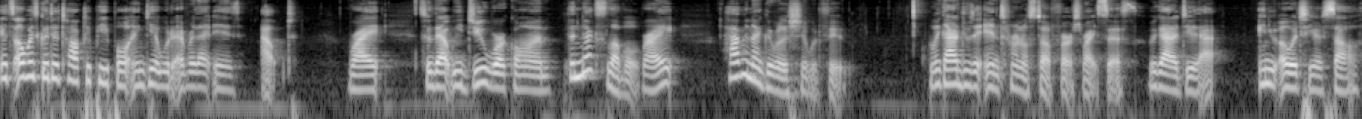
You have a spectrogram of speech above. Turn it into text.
It's always good to talk to people and get whatever that is out, right? So that we do work on the next level, right? Having a good relationship with food. We got to do the internal stuff first, right, sis? We got to do that. And you owe it to yourself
